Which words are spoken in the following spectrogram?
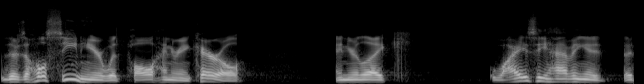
there's a whole scene here with Paul, Henry, and Carol, and you're like, why is he having a, a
